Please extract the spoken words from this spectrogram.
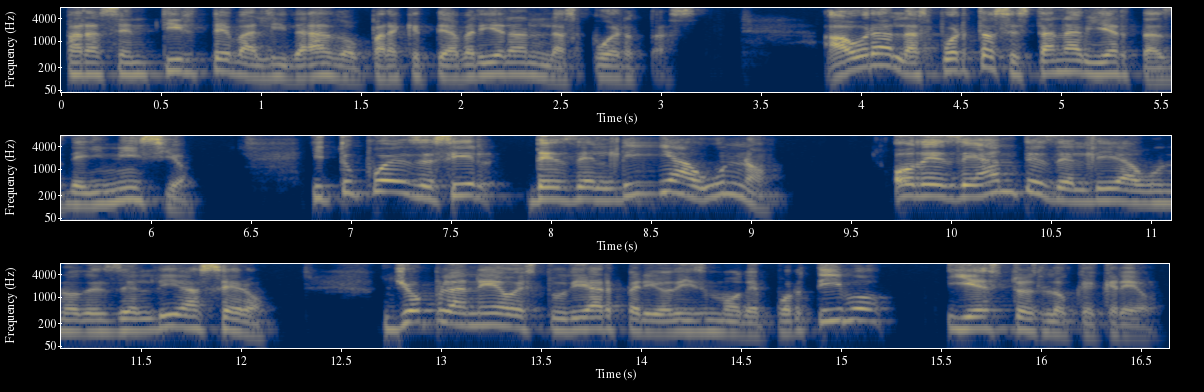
para sentirte validado, para que te abrieran las puertas. Ahora las puertas están abiertas de inicio y tú puedes decir desde el día uno o desde antes del día uno, desde el día cero, yo planeo estudiar periodismo deportivo y esto es lo que creo.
